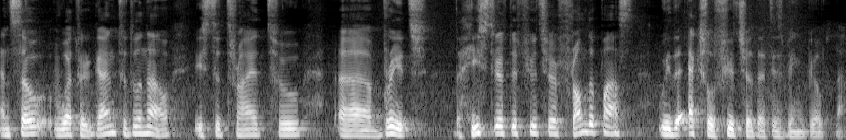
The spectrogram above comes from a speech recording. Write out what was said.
And so what we're going to do now is to try to uh, bridge the history of the future from the past with the actual future that is being built now.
